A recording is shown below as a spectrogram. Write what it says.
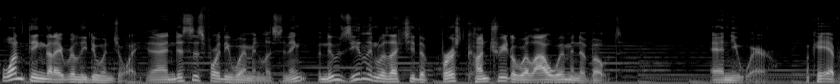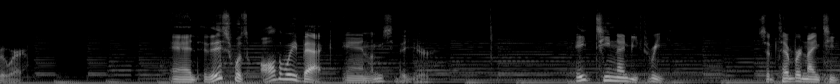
one thing that I really do enjoy, and this is for the women listening New Zealand was actually the first country to allow women to vote. Anywhere. Okay, everywhere. And this was all the way back in, let me see the year 1893, September 19th.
